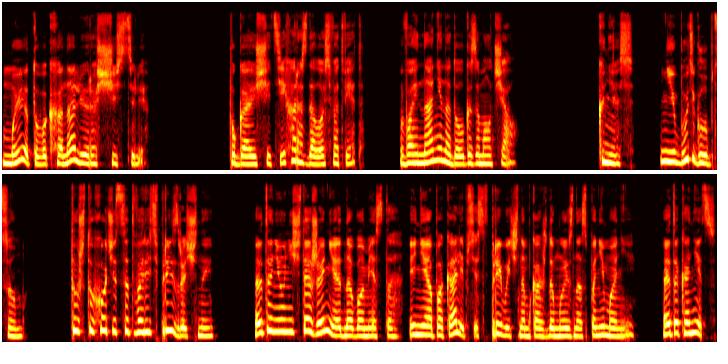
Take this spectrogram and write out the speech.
Мы эту вакханалию расчистили». Пугающе тихо раздалось в ответ. Война ненадолго замолчал. «Князь, не будь глупцом. То, что хочет сотворить призрачный, это не уничтожение одного места и не апокалипсис в привычном каждому из нас понимании. Это конец,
